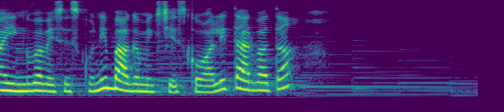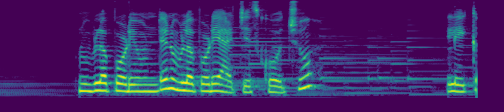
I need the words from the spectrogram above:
ఆ ఇంగువ వేసేసుకొని బాగా మిక్స్ చేసుకోవాలి. తర్వాత నువ్వుల పొడి ఉంటే నువ్వుల పొడి యాడ్ చేసుకోవచ్చు. లేక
